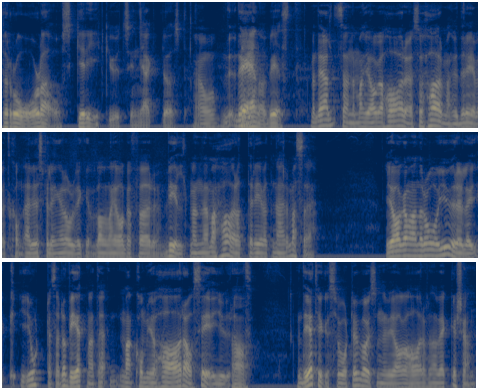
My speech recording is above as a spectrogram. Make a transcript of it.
vrålar och skriker ut sin jaktlust. ja det, Det är nog visst. men det är alltid så när man jagar hare så hör man hur drevet kommer. Eller det spelar ingen roll vilket, vad man jagar för vilt. Men när man hör att drevet närmar sig. Jagar man rådjur eller hjort så då vet man att det, man kommer ju att höra och se djuret. Ja. Men det jag tycker är svårt, det var ju som när vi jagade hare för några veckor sedan.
